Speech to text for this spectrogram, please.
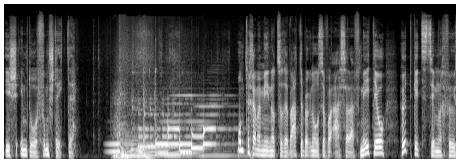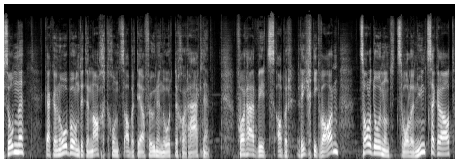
ist im Dorf umstritten. Und dann kommen wir noch zu der Wetterprognose von SRF Meteo. Heute gibt es ziemlich viel Sonne. Gegen oben und in der Nacht kommt es aber an vielen Orten regnen. Vorher wird es aber richtig warm. Solothurn und Zwolle 19 Grad,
